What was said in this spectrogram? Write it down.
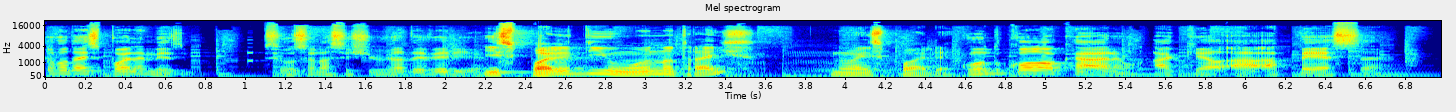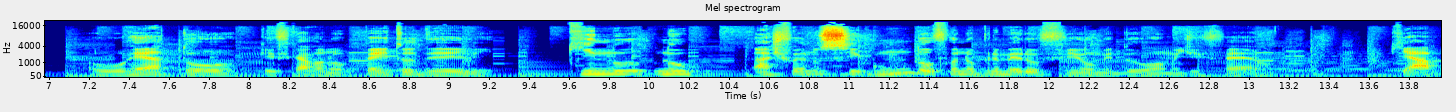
Eu vou dar spoiler mesmo. Se você não assistiu, já deveria. Spoiler de um ano atrás? Não é spoiler. Quando colocaram aquela, a, a peça o reator que ficava no peito dele, que no, no, Acho que foi no segundo ou foi no primeiro filme do Homem de Ferro, que a,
